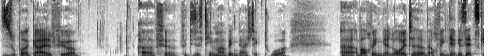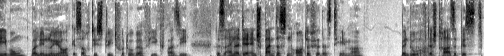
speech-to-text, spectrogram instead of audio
super geil für, äh, für, für dieses Thema wegen der Architektur, aber auch wegen der Leute, auch wegen der Gesetzgebung, weil in New York ist auch die Streetfotografie quasi, das ist einer der entspanntesten Orte für das Thema. Wenn du Aha. auf der Straße bist,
